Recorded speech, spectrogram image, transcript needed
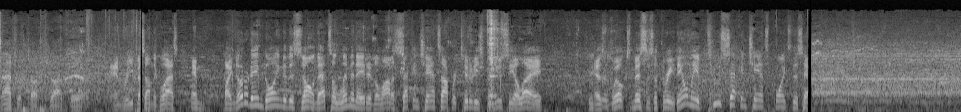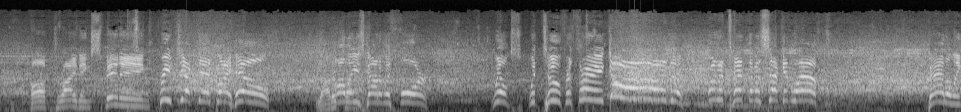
that's a tough shot there. and rebounds on the glass. And by Notre Dame going to this zone, that's eliminated a lot of second chance opportunities for UCLA as Kris- Wilkes misses a three. They only have two second chance points this half. Hub driving, spinning, rejected by Hill. Lot of got it with four. Wilkes with two for three. Good! With a tenth of a second left. Battling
